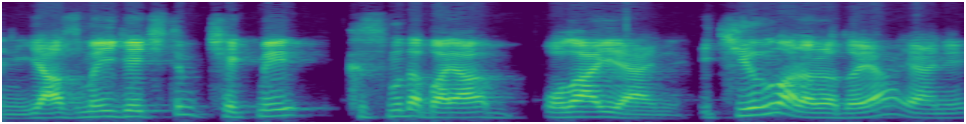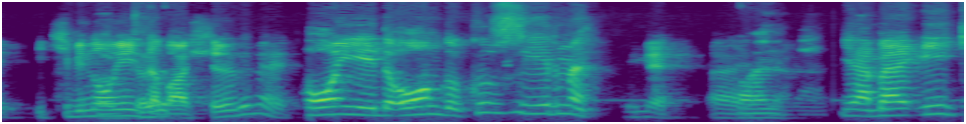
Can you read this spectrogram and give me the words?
hani yazmayı geçtim. Çekmeyi kısmı da bayağı olay yani. İki yıl var arada ya. Yani 2017'de tabii. başladı değil mi? 17, 19, 20. 20. Evet. Aynen. Yani ben ilk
